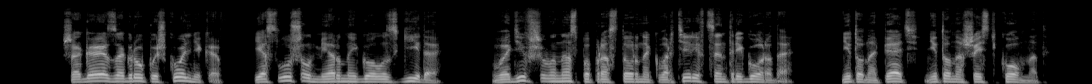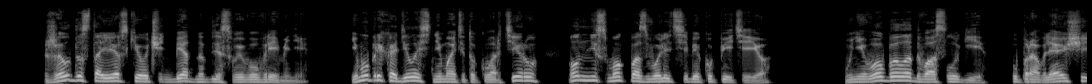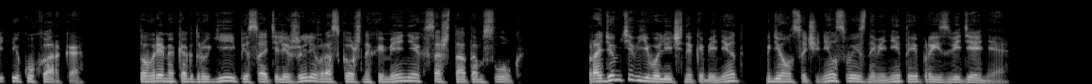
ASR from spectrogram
Шагая за группой школьников, я слушал мерный голос гида, водившего нас по просторной квартире в центре города. Не то на пять, не то на шесть комнат. Жил Достоевский очень бедно для своего времени. Ему приходилось снимать эту квартиру, он не смог позволить себе купить ее. У него было два слуги, управляющий и кухарка, в то время как другие писатели жили в роскошных имениях со штатом слуг. Пройдемте в его личный кабинет, где он сочинил свои знаменитые произведения.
